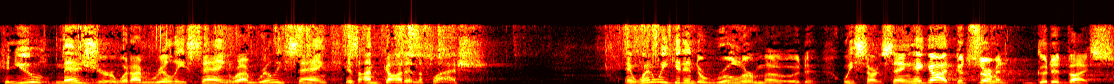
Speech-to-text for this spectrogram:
Can you measure what I'm really saying? What I'm really saying is I'm God in the flesh. And when we get into ruler mode, we start saying, hey, God, good sermon, good advice.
